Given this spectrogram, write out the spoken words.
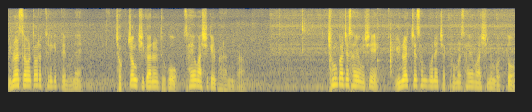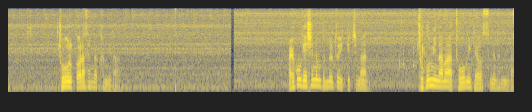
윤활성을 떨어뜨리기 때문에 적정 기간을 두고 사용하시길 바랍니다. 첨가제 사용 시 윤활제 성분의 제품을 사용하시는 것도 좋을 거라 생각합니다. 알고 계시는 분들도 있겠지만 조금이나마 도움이 되었으면 합니다.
